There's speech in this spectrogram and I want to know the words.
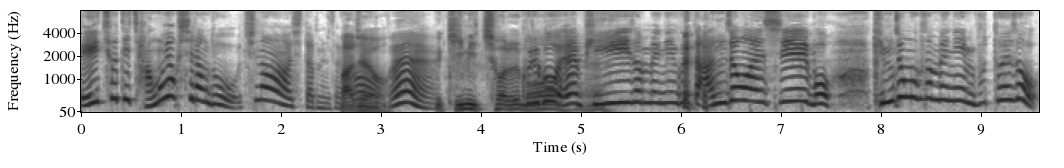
H.O.T 장우혁 씨랑도 친하시다면서요. 맞아요. 네. 김희철 뭐 그리고 예, 비 선배님 그리고 또 안정환 씨 뭐 김종국 선배님부터 해서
